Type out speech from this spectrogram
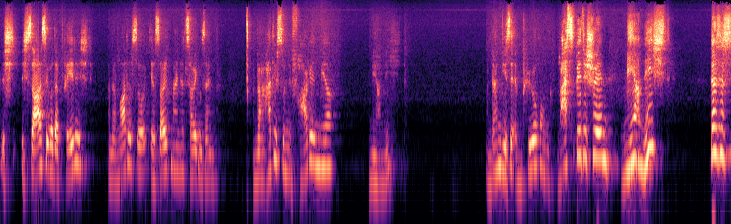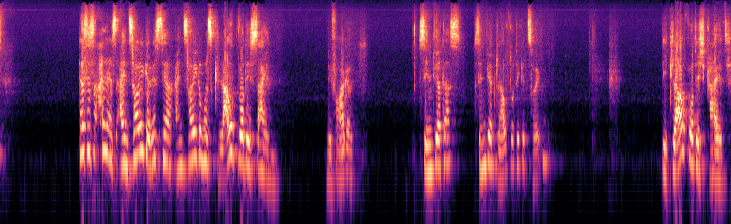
ich, ich saß über der Predigt und da war das so, ihr sollt meine Zeugen sein. Und da hatte ich so eine Frage in mir, mehr nicht. Und dann diese Empörung, was bitteschön, mehr nicht? Das ist, das ist alles. Ein Zeuge, wisst ihr, ein Zeuge muss glaubwürdig sein. Und die Frage, sind wir das? Sind wir glaubwürdige Zeugen? Die Glaubwürdigkeit,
